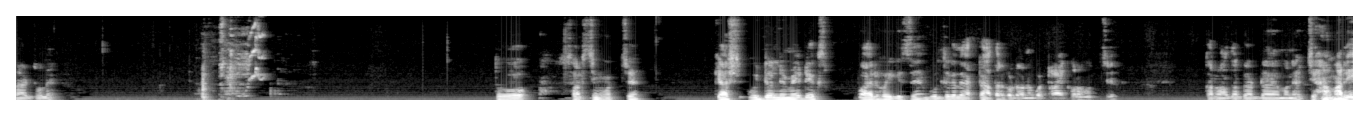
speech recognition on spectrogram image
লাইট জ্বলে। তো সার্চিং হচ্ছে। ক্যাশ উইথড্রল লিমিট এক্সপায়ার হয়ে গেছে। বলতে গেলে একটা আধার কার্ড অনেকবার ট্রাই করা হচ্ছে। কারণ আধার কার্ড মানে হচ্ছে আমারই।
